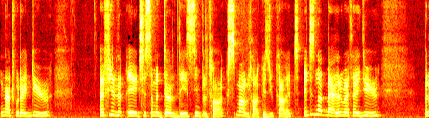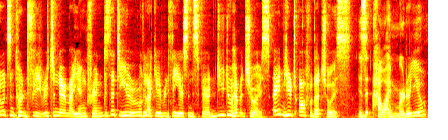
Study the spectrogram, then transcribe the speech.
not what I do. I fear that age has somewhat dulled these simple talk, small talk as you call it. It does not matter what I do. But what's important for you is to know, my young friend, is that you, like everything else in this world, you do have a choice. I am here to offer that choice. Is it how I murder you?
